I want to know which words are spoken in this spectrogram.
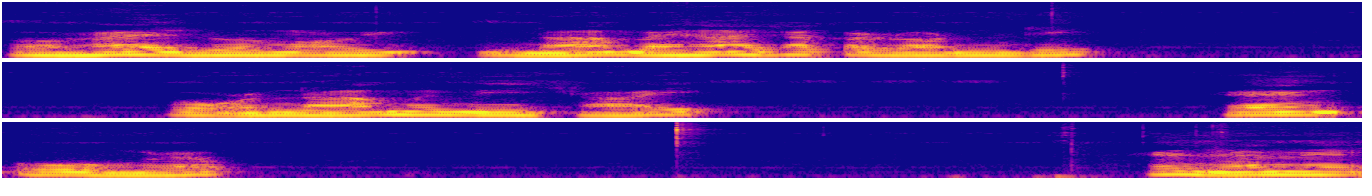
บอกให้รวมเอาน้ำไปให้สักกะลอนดิบอกว่าน้ำไม่มีใช้แห้งโอ่งแล้วแค่นั้นแหละ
